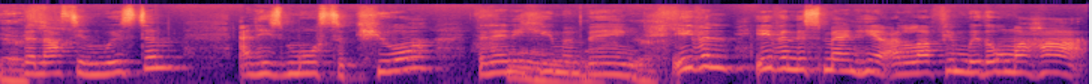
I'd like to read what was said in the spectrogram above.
Yes. than us in wisdom, and He's more secure than any Ooh, human being. yes. Even even this man here, I love him with all my heart.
